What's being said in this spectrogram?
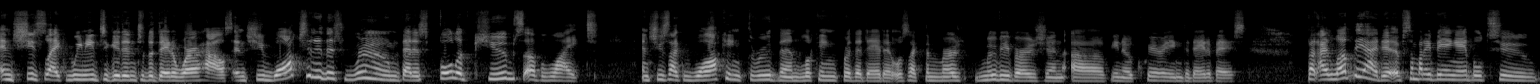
and she's like, "We need to get into the data warehouse," and she walks into this room that is full of cubes of light, and she's like walking through them looking for the data. It was like the mer- movie version of you know querying the database. But I love the idea of somebody being able to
